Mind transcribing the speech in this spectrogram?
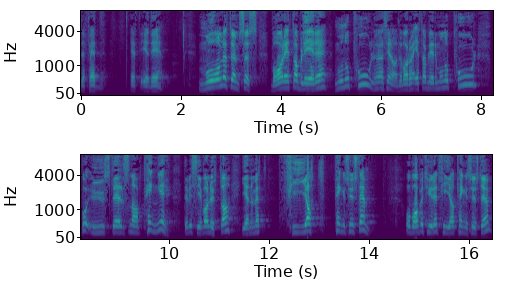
The Fed. FED. Målet deres var å etablere monopol det var å etablere monopol på utstedelsen av penger, dvs. Si valuta, gjennom et Fiat-pengesystem. Og hva betyr et Fiat-pengesystem?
